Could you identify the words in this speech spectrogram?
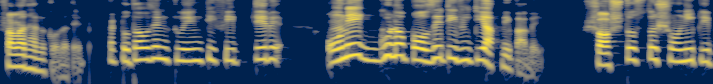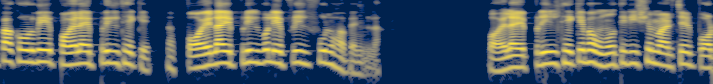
সমাধান করে দেবে। টু থাউজেন্ড টোয়েন্টি ফিফথের অনেকগুলো পজিটিভিটি আপনি পাবেন। ষষ্ঠস্থ শনি কৃপা করবে পয়লা এপ্রিল থেকে। না, পয়লা এপ্রিল বলে এপ্রিল ফুল হবেন না। পয়লা এপ্রিল থেকে বা উনতিরিশে মার্চের পর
